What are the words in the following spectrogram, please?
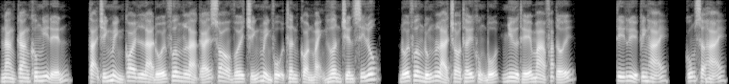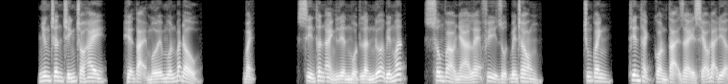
Nàng càng không nghĩ đến, tại chính mình coi là đối phương là cái so với chính mình phụ thân còn mạnh hơn chiến sĩ lúc, đối phương đúng là cho thấy khủng bố như thế mà phát tới. Tỷ lì kinh hãi, cũng sợ hãi. Nhưng chân chính cho hay, hiện tại mới muốn bắt đầu. Xin thân ảnh liền một lần nữa biến mất, xông vào nhà lẹ phi rụt bên trong. Trung quanh, thiên thạch còn tại giày xéo đại địa,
